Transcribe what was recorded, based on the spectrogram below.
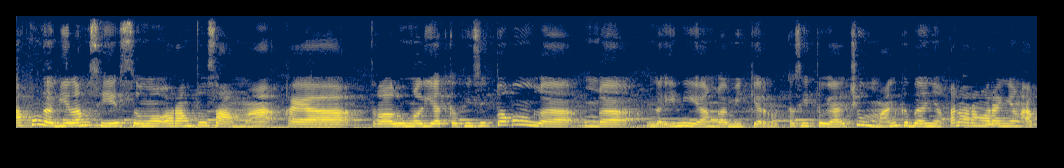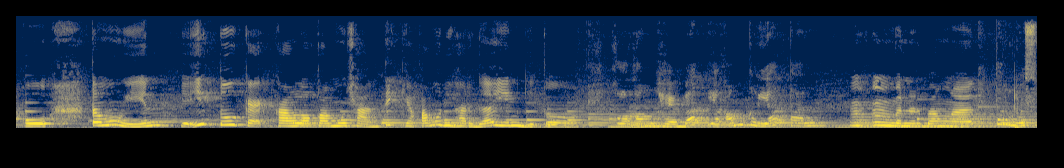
Aku nggak bilang sih semua orang tuh sama. Kayak terlalu ngeliat ke fisik tuh aku nggak nggak nggak ini ya, nggak mikir ke situ ya. Cuman kebanyakan orang-orang yang aku temuin, yaitu kayak kalau kamu cantik ya kamu dihargain gitu. kalau kamu hebat ya kamu kelihatan Mm-mm, bener banget. terus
